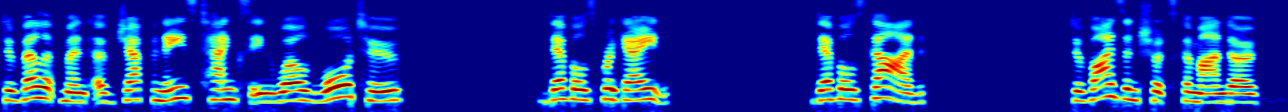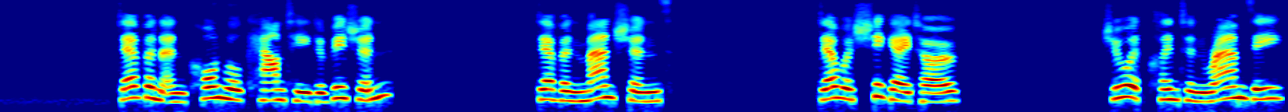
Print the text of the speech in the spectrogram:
Development of Japanese tanks in World War II Devil's Brigade. Devil's Guard. Devisenschutzkommando Devon and Cornwall County Division. Devon Mansions Dewa Shigeto Jewett Clinton Ramsey.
